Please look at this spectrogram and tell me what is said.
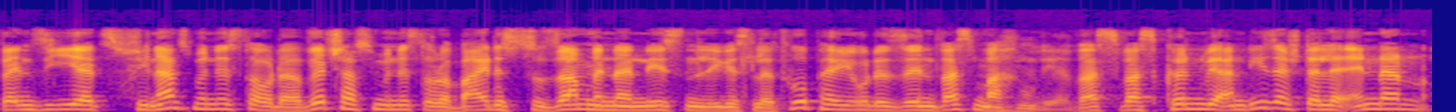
wenn Sie jetzt Finanzminister oder Wirtschaftsminister oder beides zusammen in der nächsten Legislaturperiode sind? Was machen wir? Was, was können wir an dieser Stelle ändern,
